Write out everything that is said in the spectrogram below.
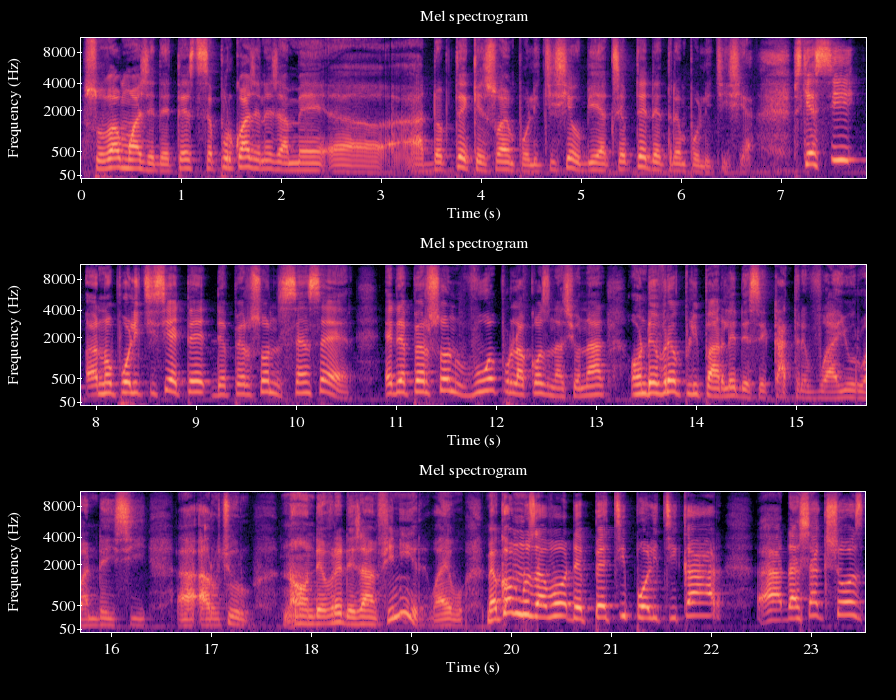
souvent moi je déteste. C'est pourquoi je n'ai jamais euh, adopté qu'il soit un politicien ou bien accepté d'être un politicien. Parce que si euh, nos politiciens étaient des personnes sincères et des personnes vouées pour la cause nationale, on ne devrait plus parler de ces quatre voyous rwandais ici euh, à Rutshuru. Non, on devrait déjà en finir, voyez-vous. Mais comme nous avons des petits politicards dans chaque chose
